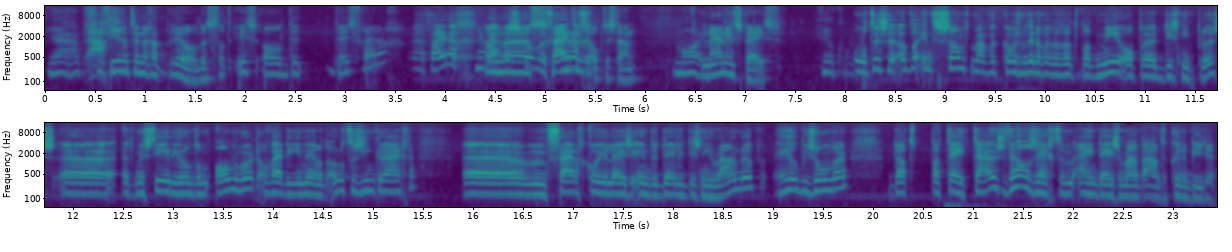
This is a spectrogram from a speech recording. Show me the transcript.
Ja, precies. 24 april, dus dat is al dit, deze vrijdag? vrijdag? Ja, Dan dus komende schijnt vrijdag. hij erop te staan. Mooi. Man in Space. Heel cool. Ondertussen ook wel interessant, maar we komen zo meteen nog wat, wat, wat meer op eh, Disney+. Plus. Eh, het mysterie rondom Onward, of wij die in Nederland ook nog te zien krijgen. Ehm, vrijdag kon je lezen in de Daily Disney Roundup, heel bijzonder, dat Pathé Thuis wel zegt hem eind deze maand aan te kunnen bieden.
